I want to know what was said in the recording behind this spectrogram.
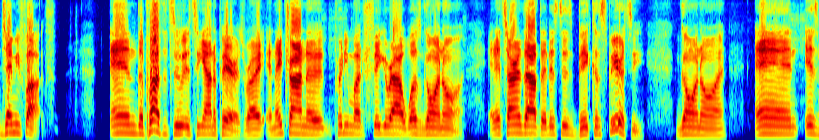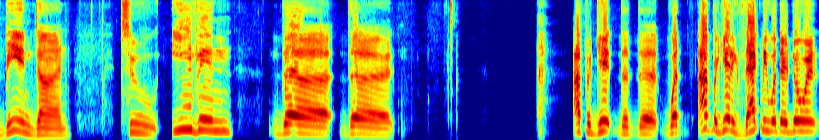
Jamie Foxx and the prostitute is Teyonah Parris, right? And they trying to pretty much figure out what's going on. And it turns out that it's this big conspiracy going on, and it's being done to even the the I forget the the what I forget exactly what they're doing.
